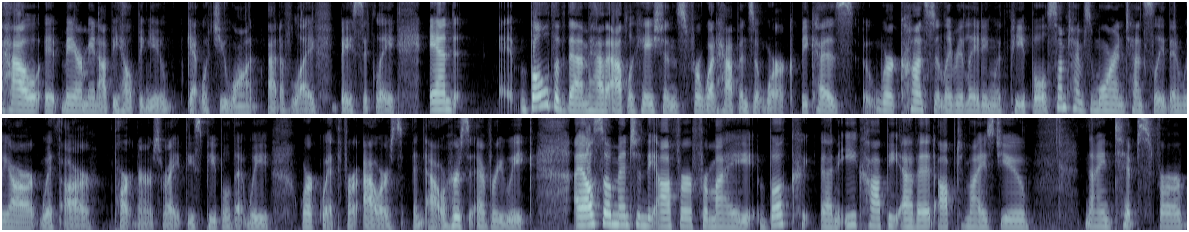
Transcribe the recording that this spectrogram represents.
how it may or may not be helping you get what you want out of life, basically. And both of them have applications for what happens at work because we're constantly relating with people, sometimes more intensely than we are with our partners, right? These people that we work with for hours and hours every week. I also mentioned the offer for my book, an e copy of it, Optimized You nine tips for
